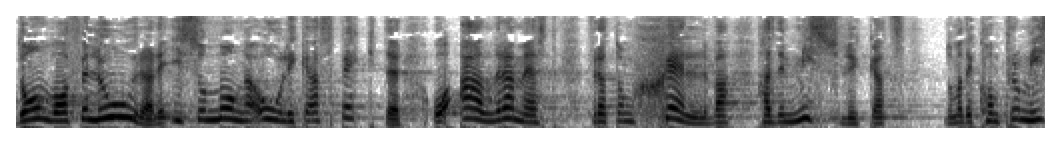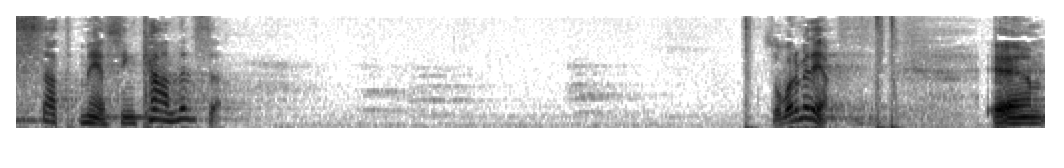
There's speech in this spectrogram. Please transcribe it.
De var förlorade i så många olika aspekter och allra mest för att de själva hade misslyckats, de hade kompromissat med sin kallelse. Så var det med det. Ehm,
